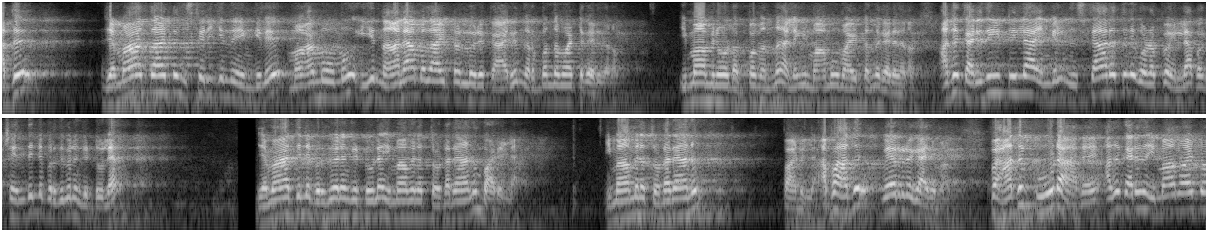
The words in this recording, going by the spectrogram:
അത് ജമാഅത്തായിട്ട് നിസ്കരിക്കുന്നെങ്കിൽ മാമൂമ് ഈ നാലാമതായിട്ടുള്ള ഒരു കാര്യം നിർബന്ധമായിട്ട് കരുതണം. ഇമാമിനോടൊപ്പം എന്ന് അല്ലെങ്കിൽ മാമുമായിട്ടെന്ന് കരുതണം. അത് കരുതിയിട്ടില്ല എങ്കിൽ നിസ്കാരത്തിന് കുഴപ്പമില്ല. പക്ഷെ എന്തിന്റെ പ്രതിഫലം കിട്ടൂല? ജമാഅത്തിന്റെ പ്രതിഫലം കിട്ടൂല ഇമാമിനെ തുടരാനും പാടില്ല. ഇമാമിനെ തുടരാനും പാടില്ല. അപ്പൊ അത് വേറൊരു കാര്യമാണ്. അപ്പൊ അത് കൂടാതെ അത് കരുത ഇമാമായിട്ടോ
